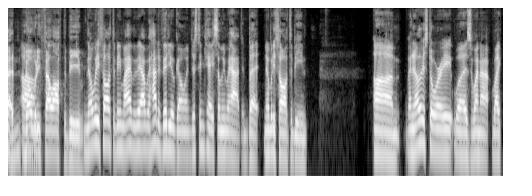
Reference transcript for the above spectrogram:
And nobody Um, fell off the beam. nobody fell off the beam. I, have, I had a video going just in case something would happen, but nobody fell off the beam. Um, another story was when I like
